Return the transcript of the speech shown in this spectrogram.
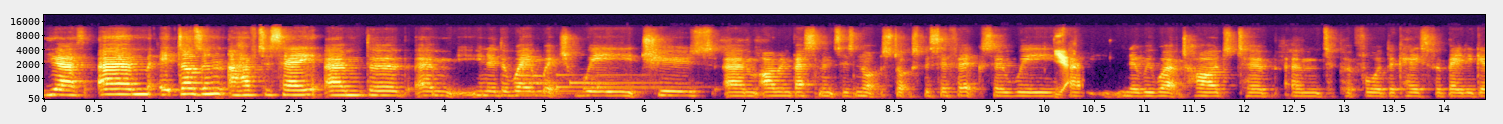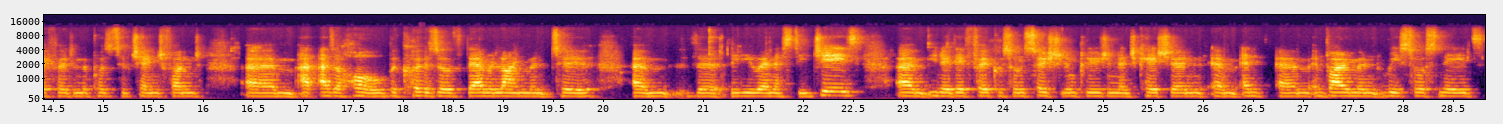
Yes, um, it doesn't. I have to say, um, the um, you know the way in which we choose um, our investments is not stock specific. So we, yeah. Um, you know, we worked hard to um, to put forward the case for Baillie Gifford and the Positive Change Fund as a whole because of their alignment to the the UN SDGs. you know, they focus on social inclusion, education, and environment, resource needs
